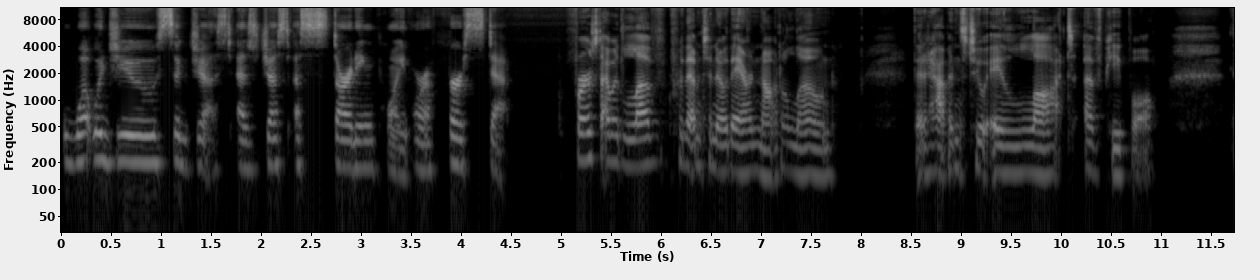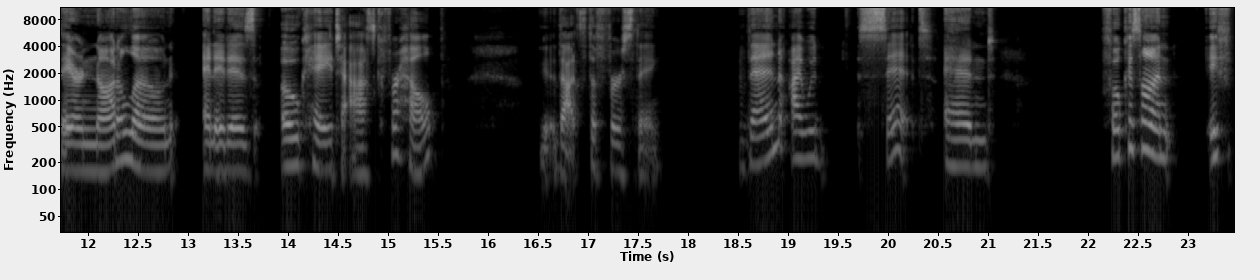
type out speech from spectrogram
what would you suggest as just a starting point or a first step? First i would love for them to know they are not alone that it happens to a lot of people. They are not alone and it is okay to ask for help. That's the first thing. Then I would sit and focus on if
